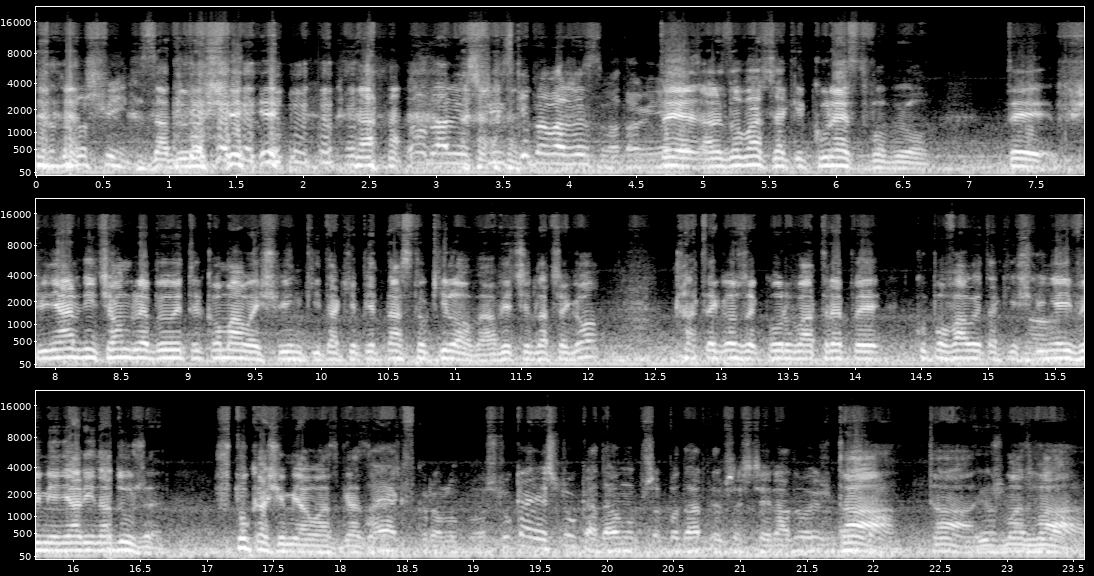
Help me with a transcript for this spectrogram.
Za dużo świn. za dużo świn. To dla mnie jest świńskie towarzystwo. To mi nie Ty, ale zobacz jakie kurestwo było. Ty, w świniarni ciągle były tylko małe świnki, takie 15-kilowe. A wiecie dlaczego? Dlatego, że kurwa trepy kupowały takie świnie i wymieniali na duże. Sztuka się miała zgadzać. A jak w królu było? Sztuka jest sztuka, dał mu prze- podarte prześcieradło już ma Tak, dwa. tak, już ma dwa.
